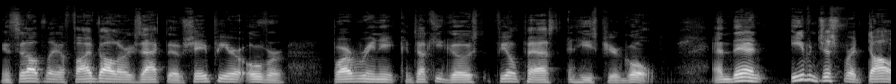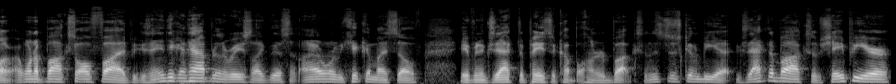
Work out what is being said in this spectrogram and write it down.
Instead, I'll play a $5 exacta of Chez Pierre over Barberini, Kentucky Ghost, Field Pass, and He's Pure Gold. And then, even just for a dollar, I want to box all five because anything can happen in a race like this, and I don't want to be kicking myself if an exacta pays a couple hundred bucks. And this is just going to be an exacta box of Chez Pierre,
